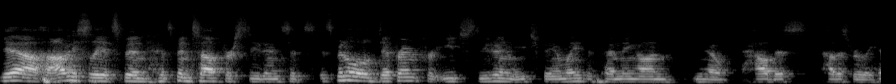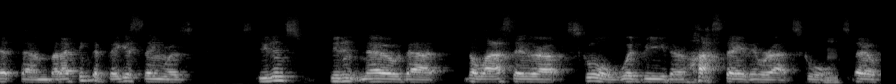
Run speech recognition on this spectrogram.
Yeah obviously it's been it's been tough for students. It's it's been a little different for each student and each family depending on you know how this how this really hit them. But i think the biggest thing was students didn't know that the last day they're at school would be their last day they were at school. Mm-hmm. so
